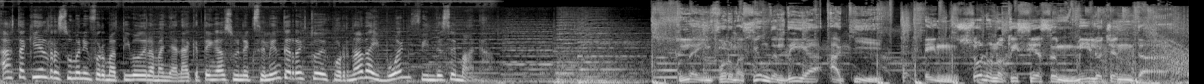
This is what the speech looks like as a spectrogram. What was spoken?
Hasta aquí el resumen informativo de la mañana. Que tengas un excelente resto de jornada y buen fin de semana. La información del día aquí, en Solo Noticias 1080.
